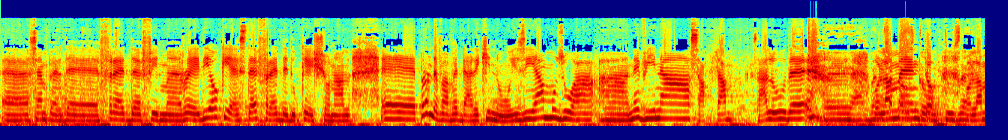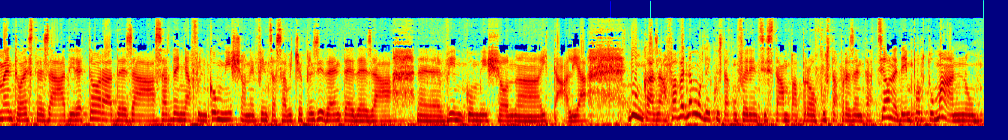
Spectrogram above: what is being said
eh, sempre de Fred Film Radio che è Fred Educational. Eh, però ne va a vedere che noi siamo a, a Nevina Satta. Salute! Eh, buon lamento, buon lamento è la direttora della Sardegna Film Commission e finza sa vicepresidente della eh, Film Commission eh, Italia. Dunque, fa vediamo di questa conferenza stampa pro questa presentazione di Importumannu,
